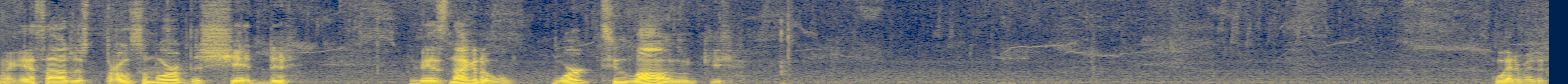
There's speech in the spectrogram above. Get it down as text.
I guess I'll just throw some more of this shit. If it's not gonna work too long. Wait a minute.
